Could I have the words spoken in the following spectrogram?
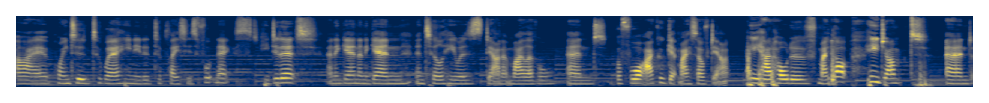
I pointed to where he needed to place his foot next. He did it, and again and again until he was down at my level. And before I could get myself down, he had hold of my top, he jumped, and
